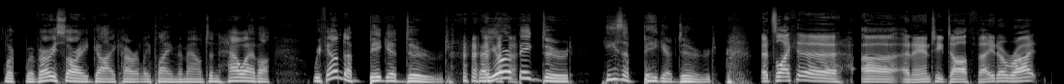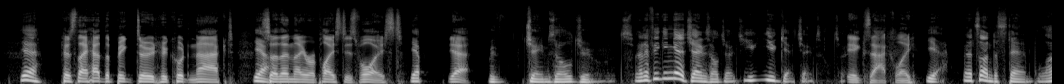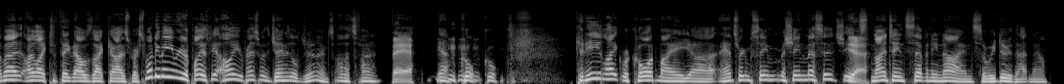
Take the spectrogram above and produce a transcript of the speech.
look, we're very sorry, guy currently playing the mountain. However, we found a bigger dude. Now, you're a big dude. He's a bigger dude. It's like a uh, an anti Darth Vader, right? yeah. Because they had the big dude who couldn't act. Yeah. So then they replaced his voice. Yep. Yeah, With James Earl Jones. And if you can get James Earl Jones, you, you get James Earl Jones. exactly. Yeah, that's understandable. I, mean, I like to think that was that guy's reaction. What do you mean you replaced me? Oh, you replaced me with James Earl Jones. Oh, that's fine. Fair. Yeah, cool, cool. Can he like record my uh, answering machine machine message? It's Yeah. 1979, so we do that now.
